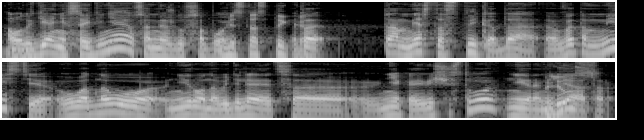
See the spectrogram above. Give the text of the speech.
А mm вот где они соединяются между собой? Место стыка. Это, там место стыка, да. В этом месте у одного нейрона выделяется некое вещество, нейромедиатор. Плюс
